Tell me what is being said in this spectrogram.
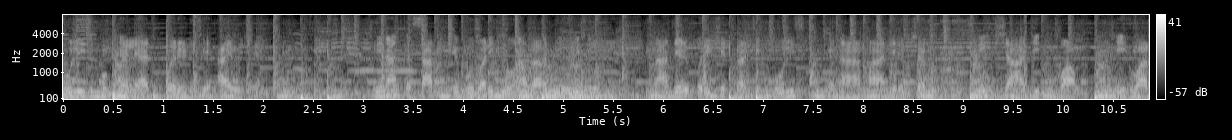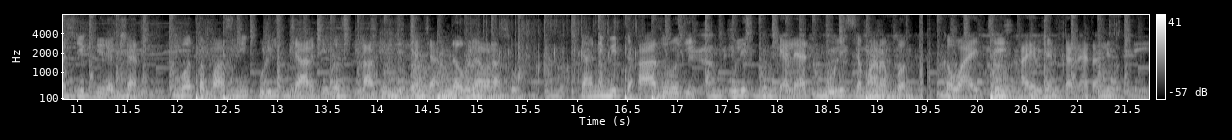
पोलीस मुख्यालयात परेडचे आयोजन. दिनांक सात फेब्रुवारी दोन हजार चोवीस रोजी नांदेड परिक्षेत्राचे पोलीस महानिरीक्षक श्री शहाजी उमाप हे वार्षिक निरीक्षण व तपासणी पुढील चार दिवस लातूर जिल्ह्याच्या दौऱ्यावर असून त्यानिमित्त आज रोजी पोलीस मुख्यालयात पोलीस समारंभ कवायतचे आयोजन करण्यात आले होते.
